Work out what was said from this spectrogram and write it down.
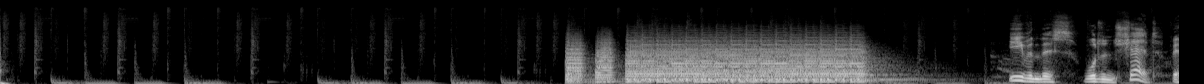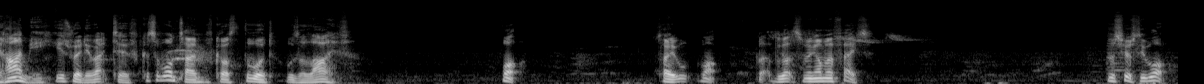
Even this wooden shed behind me is radioactive because at one time, of course, the wood was alive. What? Sorry, what? Have I got something on my face? No, seriously, what?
